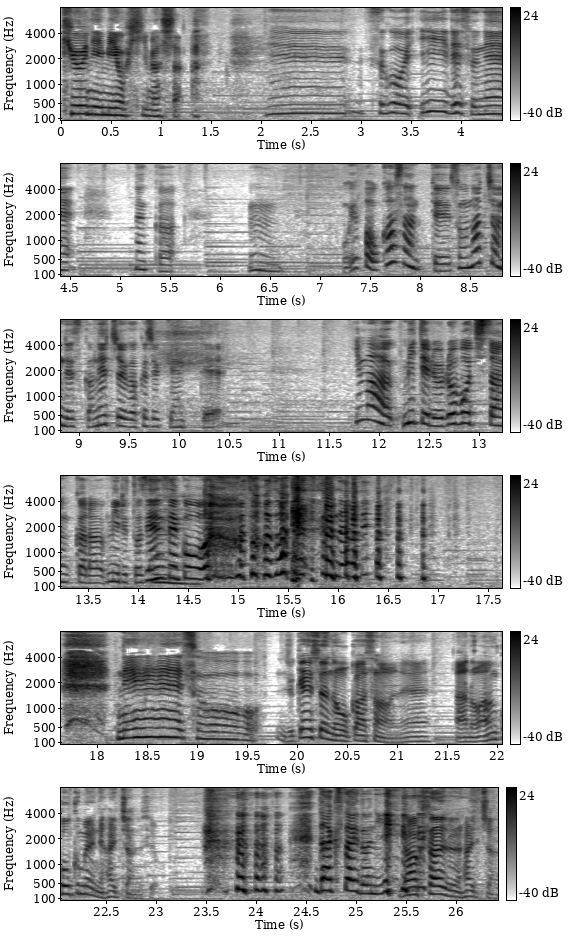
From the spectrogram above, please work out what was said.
急に身を引きました。ねえすごいいいですね。なんかうん。やっぱお母さんってそうなっちゃうんですかね中学受験って。今見てるロボチさんから見ると全然こう、想像がつかないねえそ受験生のお母さんはねあの暗黒面に入っちゃうんですよ。ダークサイドに。ダークサイドに入っちゃう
